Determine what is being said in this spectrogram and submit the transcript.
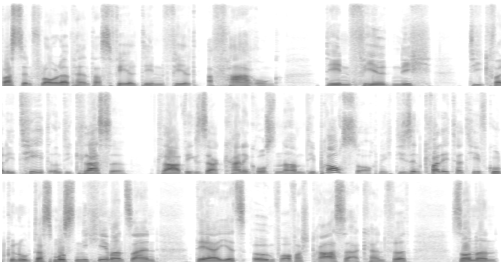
was den Florida Panthers fehlt. Denen fehlt Erfahrung, denen fehlt nicht die Qualität und die Klasse. Klar, wie gesagt, keine großen Namen, die brauchst du auch nicht. Die sind qualitativ gut genug. Das muss nicht jemand sein, der jetzt irgendwo auf der Straße erkannt wird, sondern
